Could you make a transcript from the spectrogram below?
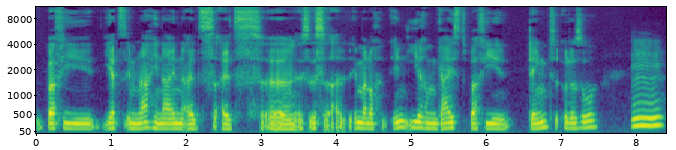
Buffy jetzt im Nachhinein als, als äh, es ist immer noch in ihrem Geist Buffy denkt oder so. Mhm.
